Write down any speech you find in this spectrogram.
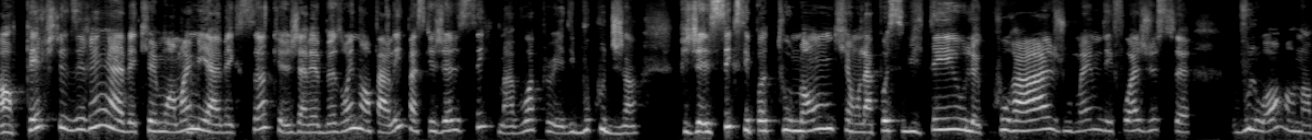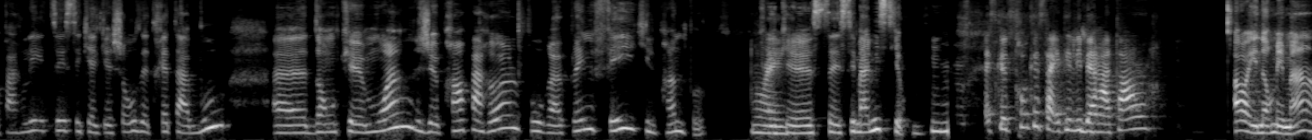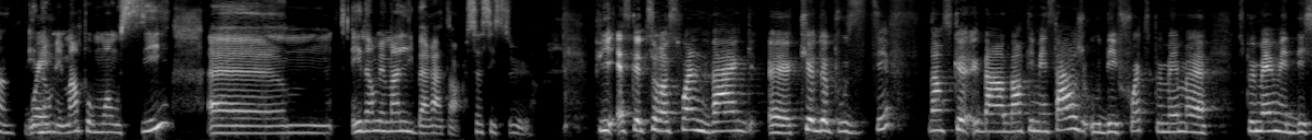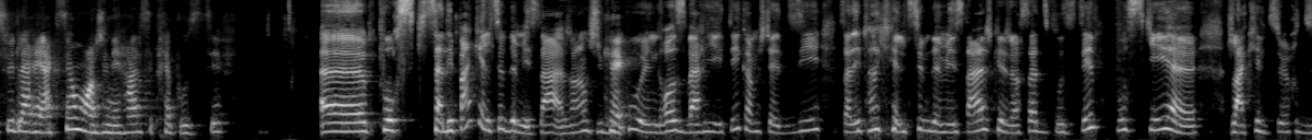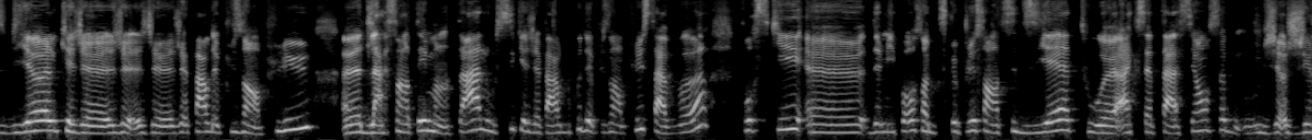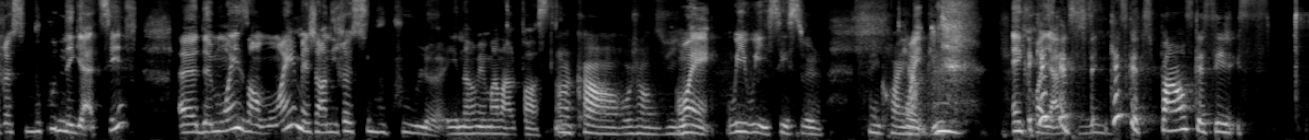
en paix, je te dirais, avec moi-même et avec ça, que j'avais besoin d'en parler parce que je le sais ma voix peut aider beaucoup de gens. Puis je le sais que c'est pas tout le monde qui ont la possibilité ou le courage ou même des fois juste euh, vouloir en parler. Tu sais, c'est quelque chose de très tabou. Euh, donc, moi, je prends parole pour plein de filles qui le prennent pas. Ouais. c'est ma mission. Est-ce que tu trouves que ça a été libérateur? Ah, énormément. Énormément pour moi aussi. Euh, énormément libérateur, ça, c'est sûr. Puis, est-ce que tu reçois une vague euh, que de positif dans, ce que, dans, dans, tes messages ou des fois, tu peux, même, euh, tu peux même être déçu de la réaction ou en général, c'est très positif? Euh, pour ce qui, ça dépend quel type de message. Hein. J'ai beaucoup une grosse variété, comme je te dis. Ça dépend quel type de message que je reçois du positif. Pour ce qui est euh, de la culture du viol, que je, je, je, je parle de plus en plus, euh, de la santé mentale aussi, que je parle beaucoup de plus en plus, ça va. Pour ce qui est de mes posts un petit peu plus anti-diète ou acceptation, ça, j'ai reçu beaucoup de négatifs, de moins en moins, mais j'en ai reçu beaucoup, là, énormément dans le passé. Encore aujourd'hui. Ouais, oui, oui, c'est sûr. Incroyable. Incroyable. Qu'est-ce que, tu penses que c'est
